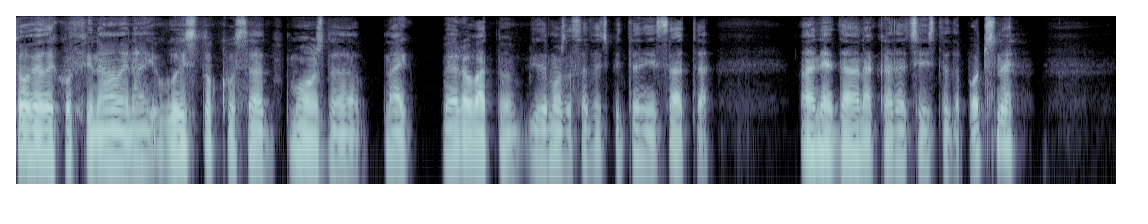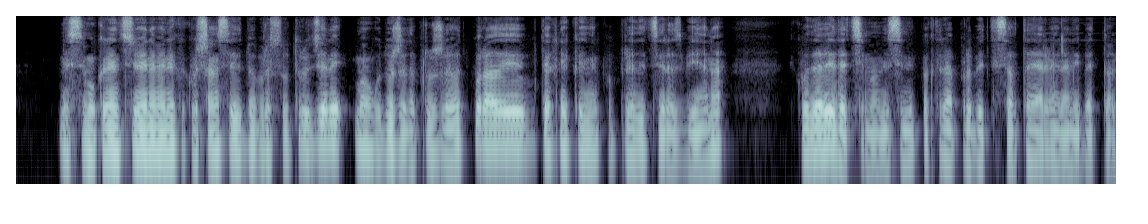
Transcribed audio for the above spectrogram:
to veliko finale na jugoistoku, sad možda najverovatno je možda sad već pitanje i sata, a ne dana kada će isto da počne. Mislim, Ukrajinci njoj nema nikakve šanse i dobro su utruđeni, mogu duže da pružaju otpor, ali tehnika im je po prilici razbijena. Tako da vidjet ćemo, mislim, ipak treba probiti sav taj armirani beton.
